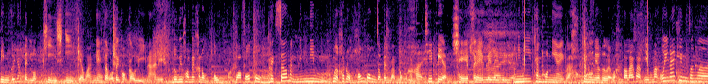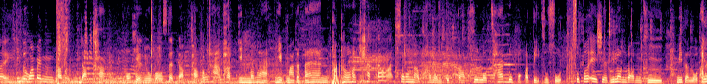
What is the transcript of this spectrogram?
ติมก็ยังเป็นรสพีชอีกแกว่าไง แต่ว่าเป็นของเกาหลีนะอันนี้ ดูมีความเป็นขนมตุ่มวาฟเฟิลตุ่มเท็กเจอร์มันนิ่มๆ เหมือนขนมฮ่องกงจะเป็นแบบขนมไข่ที่เปลี่ยนเชฟไปเชฟไปเรื่เรื่ออยยๆอันนี้มีแคนโทเนียอีกแล้ว แคนโทเนียคืออะไรวะ ตอนแรกแบบหยิบมา อุ้ยน่ากินจังเลยจริงเหรอนึกว่าเป็นปลาหมึกดักทังเขาเขียนอยู่ roasted duck tongue ต้องหาผักกินบ้างละ หยิบมาแต่แป้งผักทอดผักทอดโซนแบบขนมกรุบกรับคือรสชาติดูปกติสุดๆซูเปอร์เอเชียที่ลอนดอนคือมีแต่รสอะไร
